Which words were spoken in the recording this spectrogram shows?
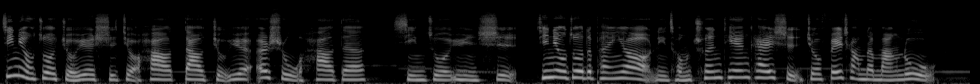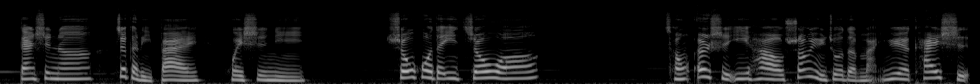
金牛座九月十九号到九月二十五号的星座运势。金牛座的朋友，你从春天开始就非常的忙碌，但是呢，这个礼拜会是你收获的一周哦。从二十一号双鱼座的满月开始，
